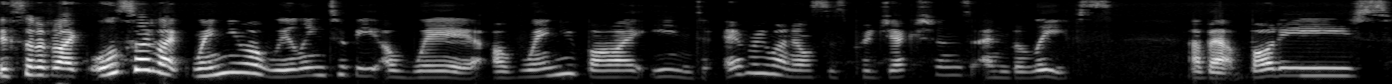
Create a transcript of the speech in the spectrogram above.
It's sort of like also like when you are willing to be aware of when you buy into everyone else's projections and beliefs about bodies,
